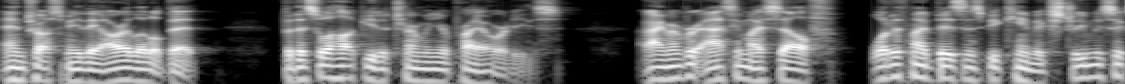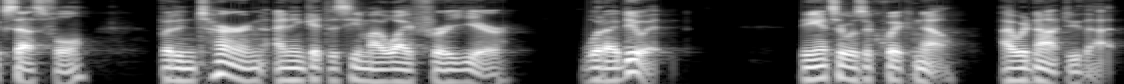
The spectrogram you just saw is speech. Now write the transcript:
And trust me, they are a little bit, but this will help you determine your priorities. I remember asking myself, what if my business became extremely successful, but in turn, I didn't get to see my wife for a year? Would I do it? The answer was a quick no. I would not do that.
